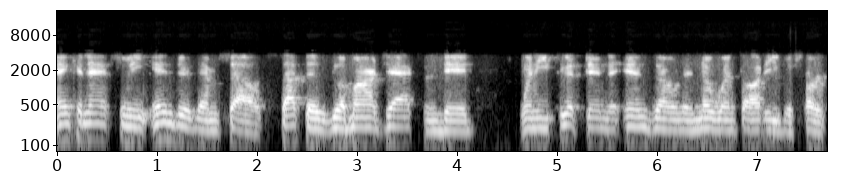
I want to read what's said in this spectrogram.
and can actually injure themselves, such as Lamar Jackson did when he flipped in the end zone and no one thought he was hurt.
